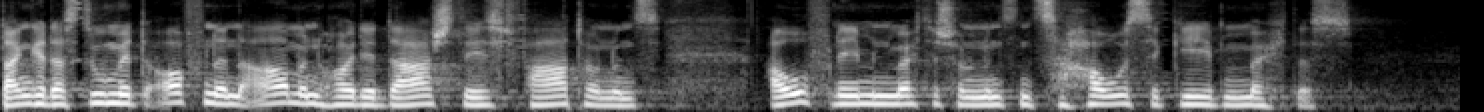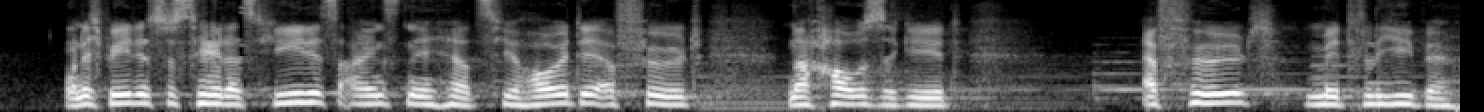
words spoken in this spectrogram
Danke, dass du mit offenen Armen heute dastehst, Vater, und uns aufnehmen möchtest und uns ein Zuhause geben möchtest. Und ich bete so sehr, dass jedes einzelne Herz hier heute erfüllt nach Hause geht, erfüllt mit Liebe,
